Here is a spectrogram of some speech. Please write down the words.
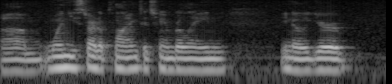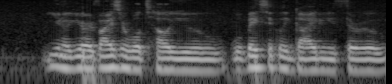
Um, when you start applying to Chamberlain, you know, you're you know, your advisor will tell you, will basically guide you through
